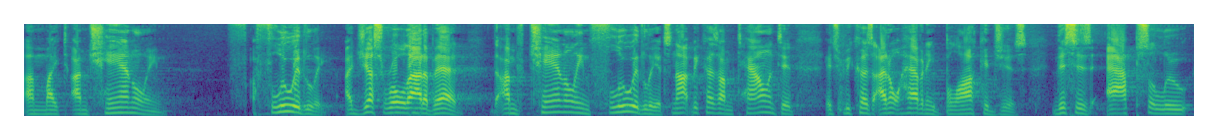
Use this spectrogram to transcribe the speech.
I'm, my, I'm channeling f- fluidly. I just rolled out of bed. I'm channeling fluidly. It's not because I'm talented, it's because I don't have any blockages. This is absolute,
